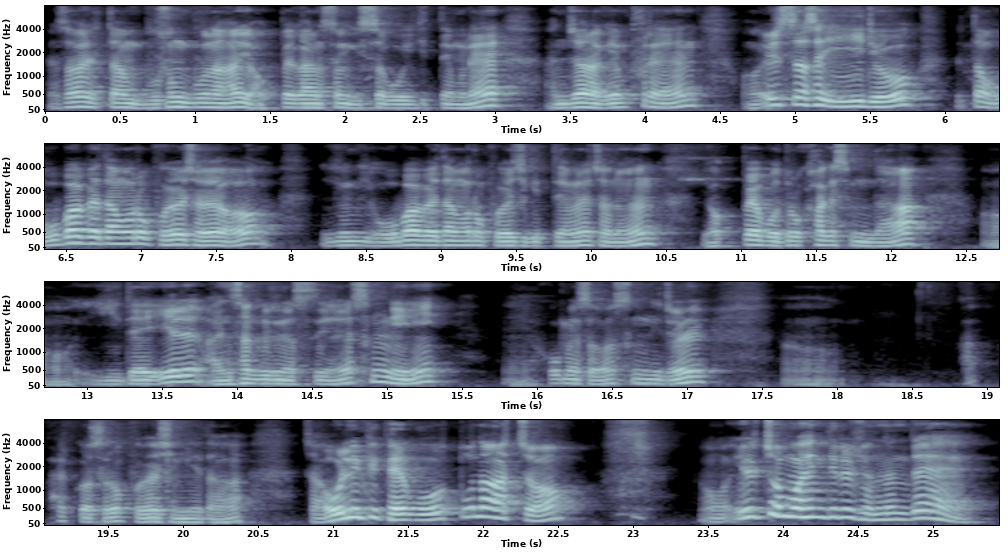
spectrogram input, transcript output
그래서 일단 무승부나 역배 가능성이 있어 보이기 때문에 안전하게 프렌 어, 14426 일단 오바 배당으로 보여져요. 이 경기 오바 배당으로 보여지기 때문에 저는 역배 보도록 하겠습니다. 어, 2대1 안산 그리너스의 승리 예, 홈에서 승리를 어, 하- 할 것으로 보여집니다. 자 올림픽 배구 또 나왔죠. 어, 1.5 핸디를 줬는데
